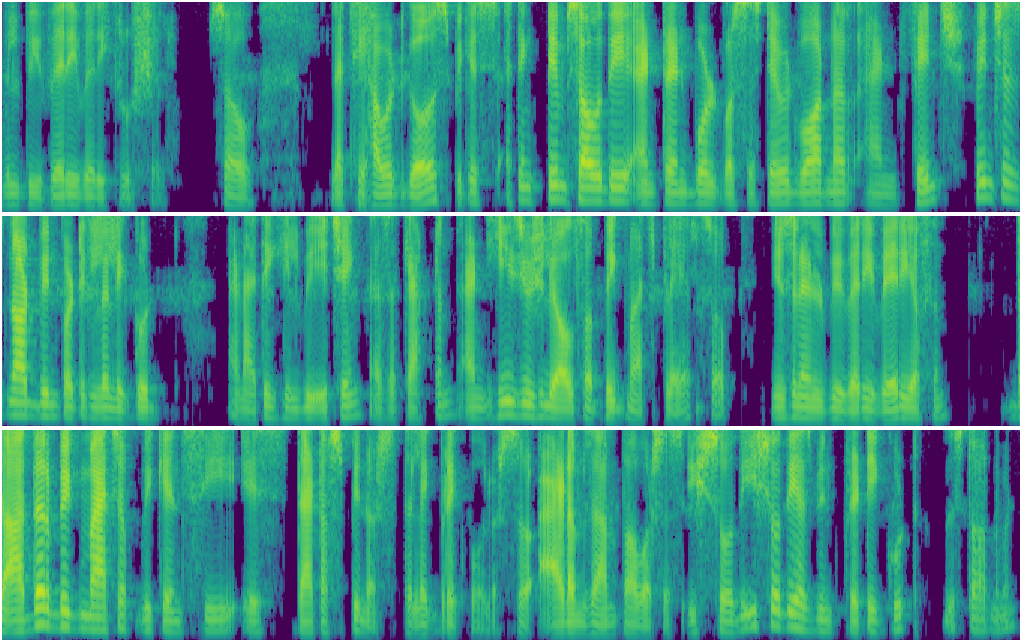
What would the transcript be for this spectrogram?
will be very, very crucial. So let's see how it goes because I think Tim Southee and Trent Boult versus David Warner and Finch. Finch has not been particularly good, and I think he'll be itching as a captain. And he's usually also a big match player, so New Zealand will be very wary of him. The other big matchup we can see is that of spinners, the leg break bowlers. So Adam Zampa versus Ish Sodhi. Ish Sodhi has been pretty good this tournament.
